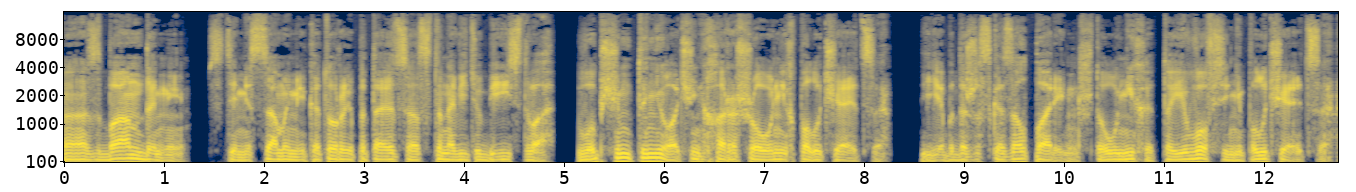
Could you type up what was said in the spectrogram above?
«А с бандами, с теми самыми, которые пытаются остановить убийство, в общем-то не очень хорошо у них получается. Я бы даже сказал, парень, что у них это и вовсе не получается.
